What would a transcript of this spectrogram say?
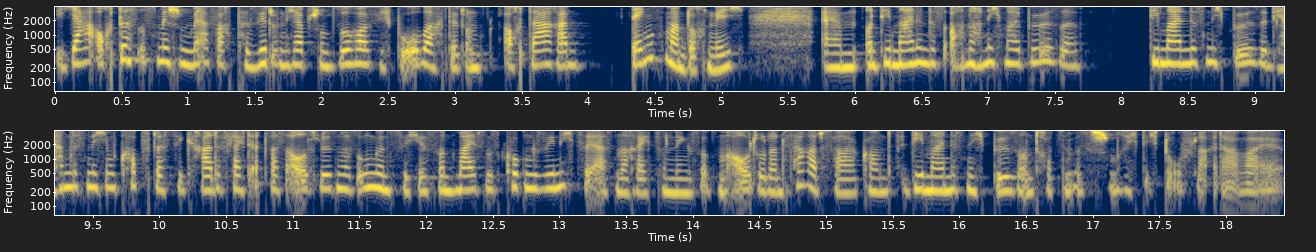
ja, auch das ist mir schon mehrfach passiert und ich habe schon so häufig beobachtet. Und auch daran denkt man doch nicht. Ähm, und die meinen das auch noch nicht mal böse. Die meinen das nicht böse, die haben das nicht im Kopf, dass sie gerade vielleicht etwas auslösen, was ungünstig ist. Und meistens gucken sie nicht zuerst nach rechts und links, ob ein Auto oder ein Fahrradfahrer kommt. Die meinen es nicht böse und trotzdem ist es schon richtig doof leider, weil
